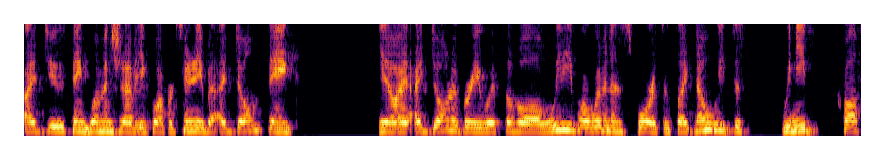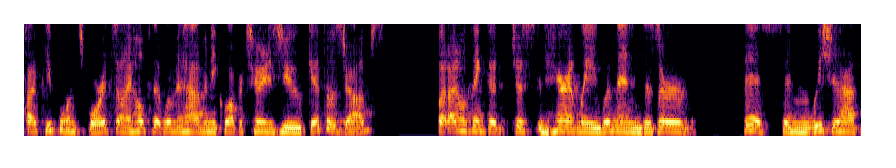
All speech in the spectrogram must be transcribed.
i do think women should have equal opportunity but i don't think you know I, I don't agree with the whole we need more women in sports. It's like no we just we need qualified people in sports and i hope that women have an equal opportunity to get those jobs. But i don't think that just inherently women deserve this and we should have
